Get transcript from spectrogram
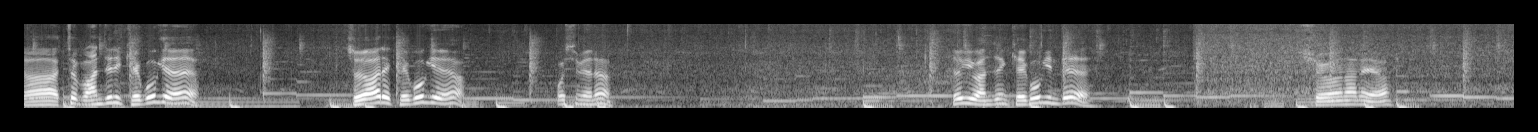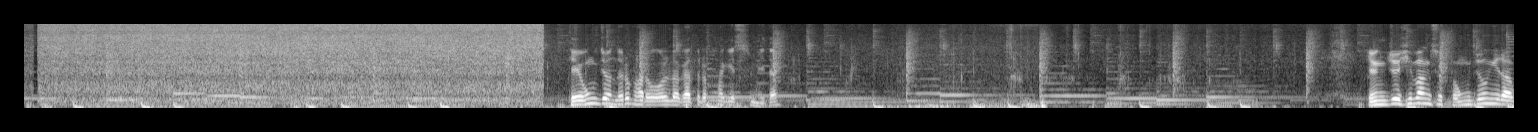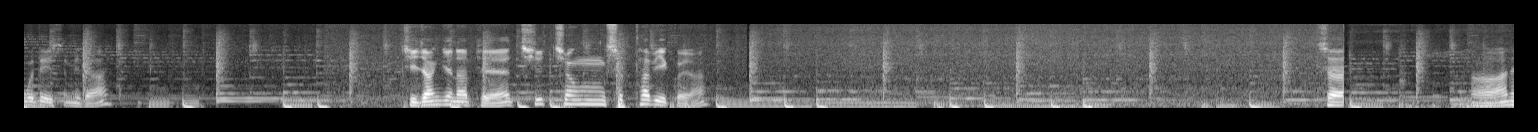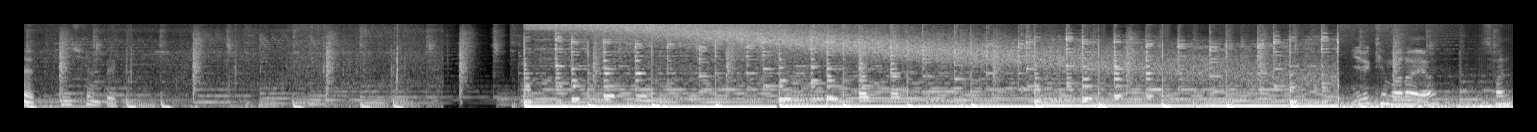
자, 저 완전히 계곡이에요. 저 아래 계곡이에요. 보시면은 여기 완전 계곡인데 시원하네요. 대웅전으로 바로 올라가도록 하겠습니다. 영주 희망수 동종이라고 되어 있습니다. 지장전 앞에 7층 석탑이 있고요. 자, 어, 안에 펜션도 있고.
